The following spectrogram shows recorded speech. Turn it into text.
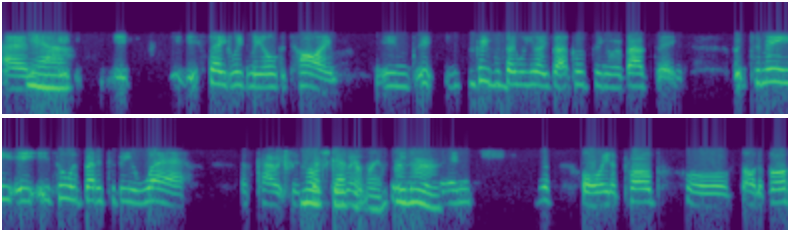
and yeah. it, it, it stayed with me all the time in it, people say, well, you know, is that a good thing or a bad thing? But to me, it, it's always better to be aware of characters, most definitely. When mm-hmm. in a bench or in a pub or on a bus,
